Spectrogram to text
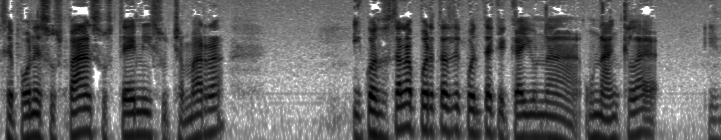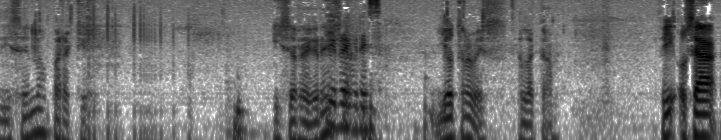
se pone sus pants, sus tenis, su chamarra. Y cuando está en la puerta se cuenta que cae una, un ancla y dice, no, ¿para qué? Y se regresa. Y regresa. Y otra vez a la cama. ¿Sí? O sea,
